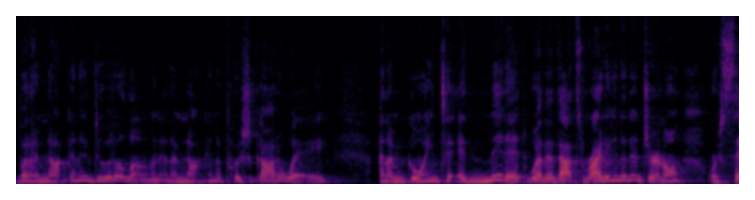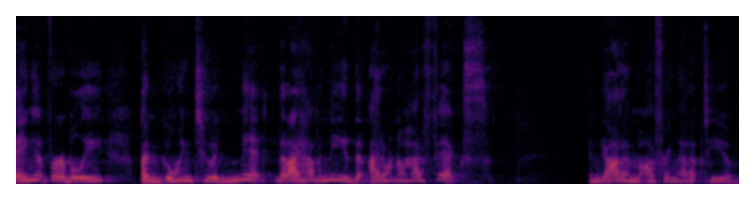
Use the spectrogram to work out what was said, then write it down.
but I'm not going to do it alone and I'm not going to push God away. And I'm going to admit it, whether that's writing it in a journal or saying it verbally. I'm going to admit that I have a need that I don't know how to fix. And God, I'm offering that up to you.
